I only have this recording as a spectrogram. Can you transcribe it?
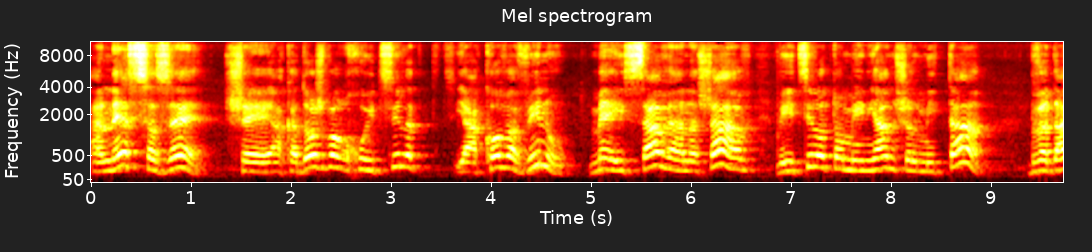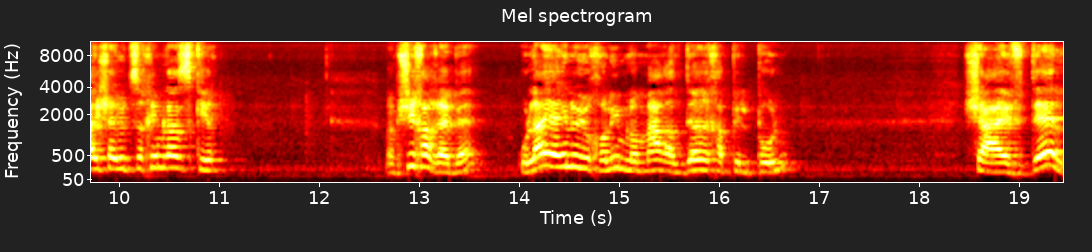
הנס הזה שהקדוש ברוך הוא הציל את יעקב אבינו מעשיו ואנשיו והציל אותו מעניין של מיתה, בוודאי שהיו צריכים להזכיר. ממשיך הרבה, אולי היינו יכולים לומר על דרך הפלפול שההבדל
